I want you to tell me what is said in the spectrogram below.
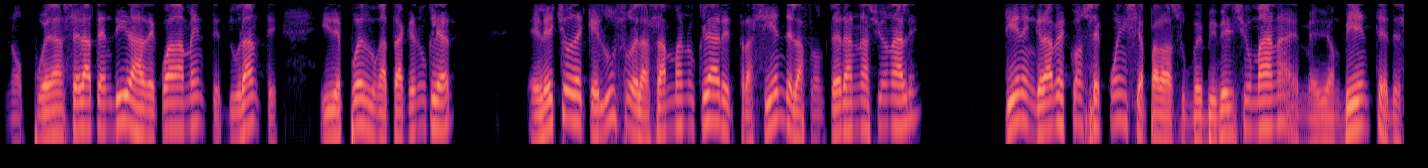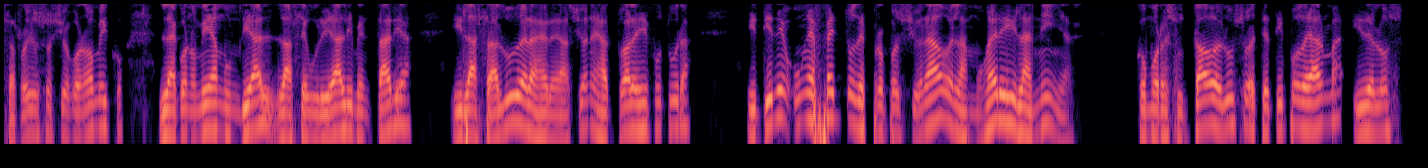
no puedan ser atendidas adecuadamente durante y después de un ataque nuclear, el hecho de que el uso de las armas nucleares trasciende las fronteras nacionales tienen graves consecuencias para la supervivencia humana, el medio ambiente, el desarrollo socioeconómico, la economía mundial, la seguridad alimentaria y la salud de las generaciones actuales y futuras, y tiene un efecto desproporcionado en las mujeres y las niñas como resultado del uso de este tipo de armas y de los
